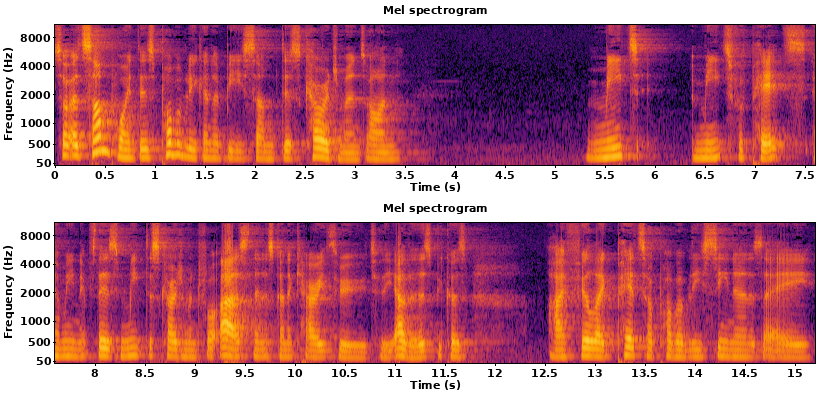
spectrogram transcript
So at some point, there's probably going to be some discouragement on meat meat for pets. I mean, if there's meat discouragement for us, then it's going to carry through to the others because I feel like pets are probably seen as a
